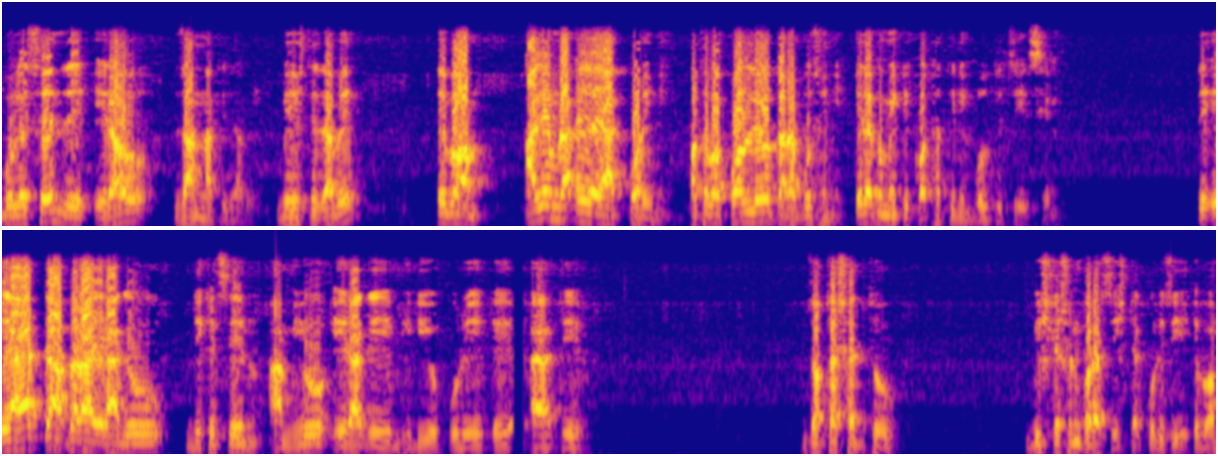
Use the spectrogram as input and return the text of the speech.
বলেছেন যে এরাও জান্নাতে যাবে বেহেস্তে যাবে এবং আলেমরা এই আয়াত পড়েনি অথবা পড়লেও তারা বোঝেনি। এরকম একটি কথা তিনি বলতে চেয়েছেন। এই আয়াতটা আপনারা এর আগেও দেখেছেন, আমিও এর আগে ভিডিও করে এই আয়াতের যথাসাধ্য বিশ্লেষণ করার চেষ্টা করেছি এবং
